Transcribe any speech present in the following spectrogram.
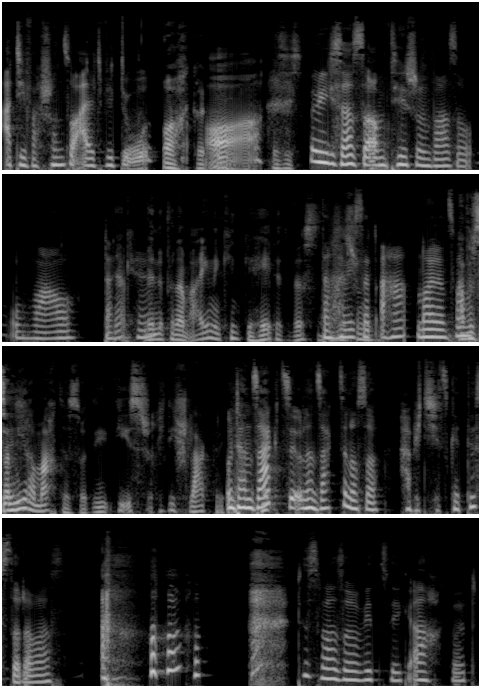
Ah, die war schon so alt wie du. Ach Gott. Oh. Und ich saß so am Tisch und war so, oh, wow. Danke. Ja, wenn du von deinem eigenen Kind gehatet wirst. Dann habe ich gesagt, aha, 29. Aber Samira macht es so, die, die ist richtig schlagfertig. Und dann sagt sie, und dann sagt sie noch so, habe ich dich jetzt gedisst oder was? das war so witzig. Ach Gott.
